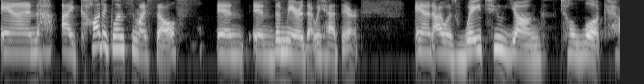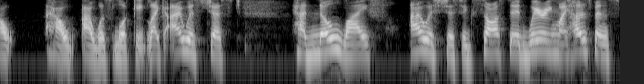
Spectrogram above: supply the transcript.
and I caught a glimpse of myself in, in the mirror that we had there. And I was way too young to look how how I was looking. Like I was just had no life. I was just exhausted wearing my husband's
